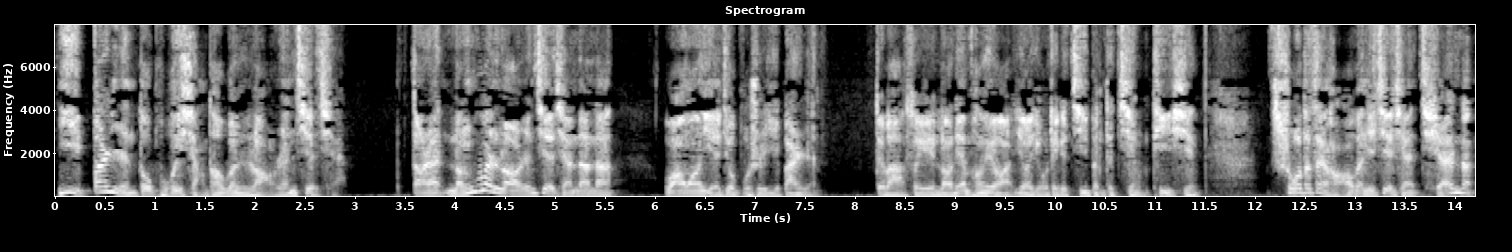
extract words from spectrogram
一般人都不会想到问老人借钱。当然，能问老人借钱的呢，往往也就不是一般人，对吧？所以老年朋友啊，要有这个基本的警惕心。说的再好，问你借钱，钱呢？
